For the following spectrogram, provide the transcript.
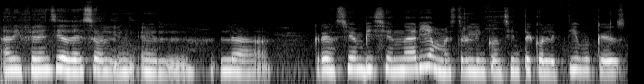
a diferencia de eso, la creación visionaria muestra el inconsciente colectivo, que es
